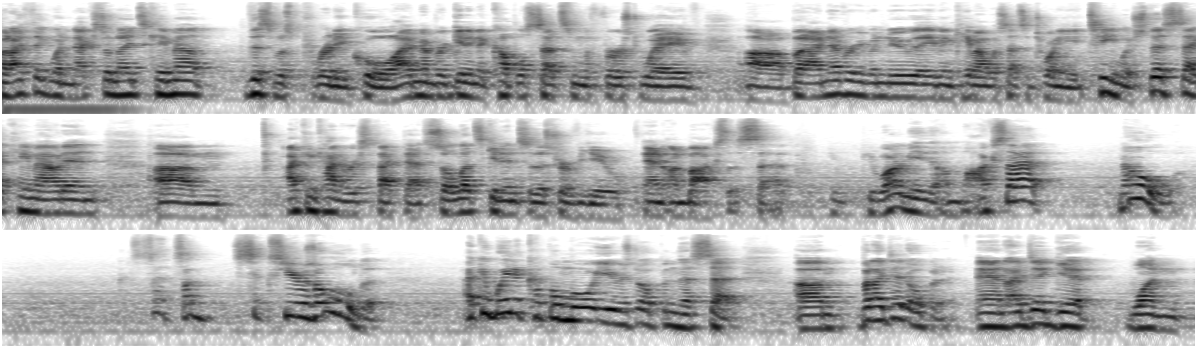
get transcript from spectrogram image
but I think when Nexo Knights came out, this was pretty cool. I remember getting a couple sets from the first wave, uh, but I never even knew they even came out with sets in 2018, which this set came out in. Um, I can kind of respect that. So let's get into this review and unbox this set. You, you wanted me to unbox that? No. Set's like six years old. I can wait a couple more years to open this set. Um, but I did open it, and I did get one,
